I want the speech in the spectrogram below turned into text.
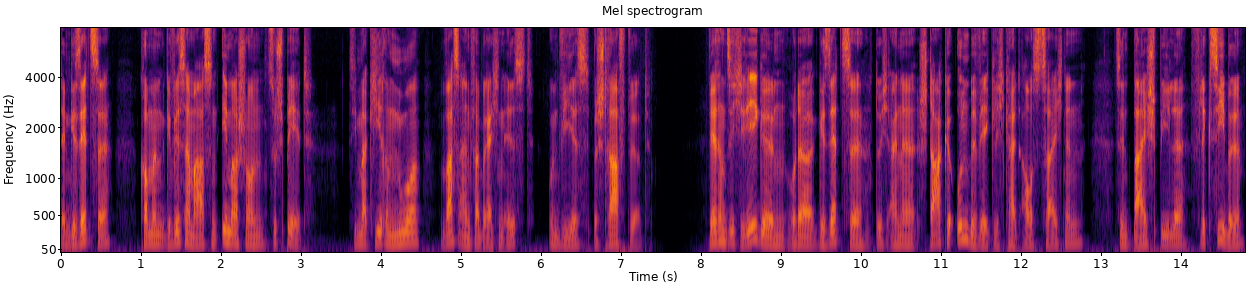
Denn Gesetze kommen gewissermaßen immer schon zu spät. Sie markieren nur, was ein Verbrechen ist und wie es bestraft wird. Während sich Regeln oder Gesetze durch eine starke Unbeweglichkeit auszeichnen, sind Beispiele flexibel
